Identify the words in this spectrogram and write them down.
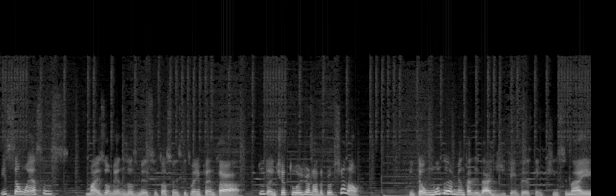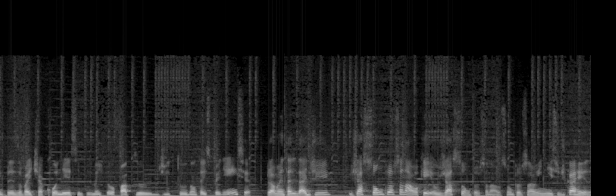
E são essas mais ou menos as mesmas situações que tu vai enfrentar durante a tua jornada profissional. Então muda a mentalidade de que a empresa tem que te ensinar e a empresa vai te acolher simplesmente pelo fato de tu não ter experiência, para uma mentalidade de já sou um profissional, ok? Eu já sou um profissional, eu sou um profissional em início de carreira.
